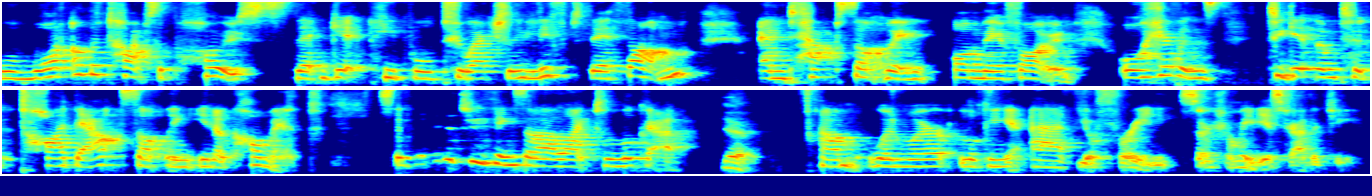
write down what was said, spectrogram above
well, what are the types of posts that get people to actually lift their thumb and tap something on their phone, or heavens, to get them to type out something in a comment? So, these are the two things that I like to look at yeah. um, when we're looking at your free social media strategy.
